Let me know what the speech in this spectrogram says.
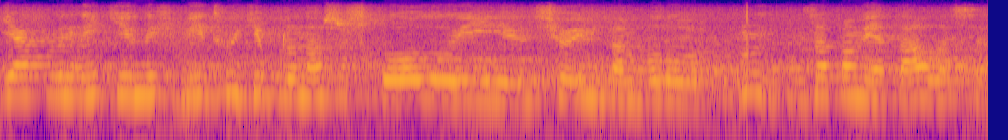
Як які в них відгуки про нашу школу і що їм там було ну, запам'яталося.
